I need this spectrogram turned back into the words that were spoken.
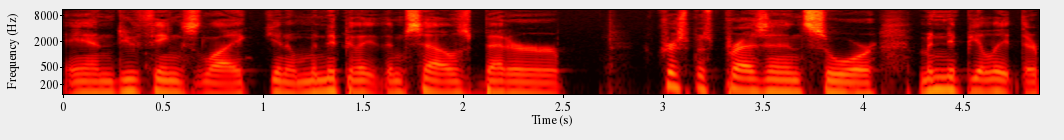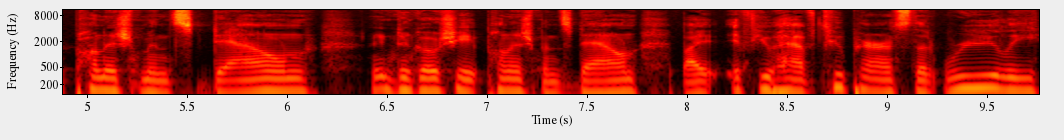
and do things like, you know, manipulate themselves better Christmas presents or manipulate their punishments down, negotiate punishments down by if you have two parents that really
